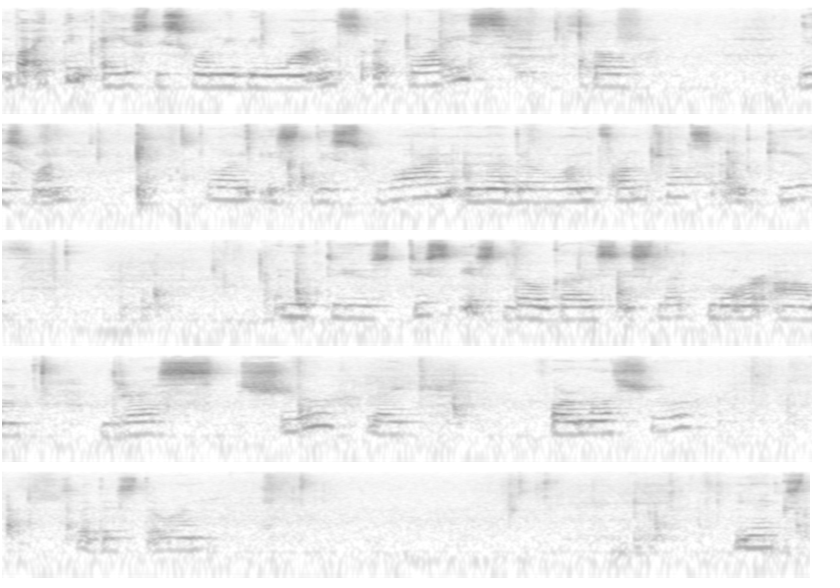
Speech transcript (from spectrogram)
but I think I used this one maybe once or twice. So this one. One is this one another one from Charles and Keith. I need to use this is though guys it's like more um dress shoe like formal shoe. So this the one next.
